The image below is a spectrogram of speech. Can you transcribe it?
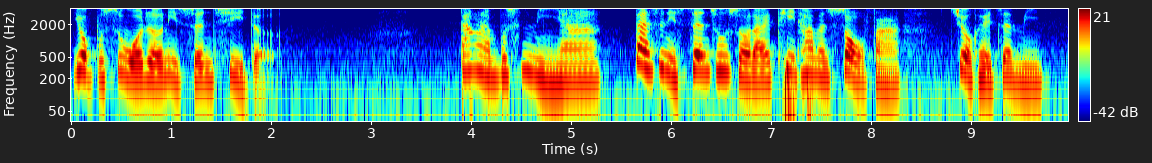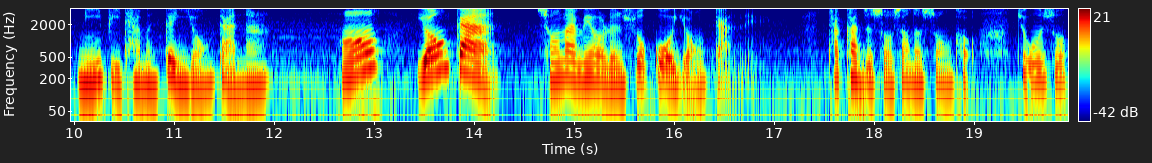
又不是我惹你生气的。”当然不是你呀，但是你伸出手来替他们受罚，就可以证明你比他们更勇敢呐。哦，勇敢，从来没有人说过勇敢呢。他看着手上的伤口，就问说：“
